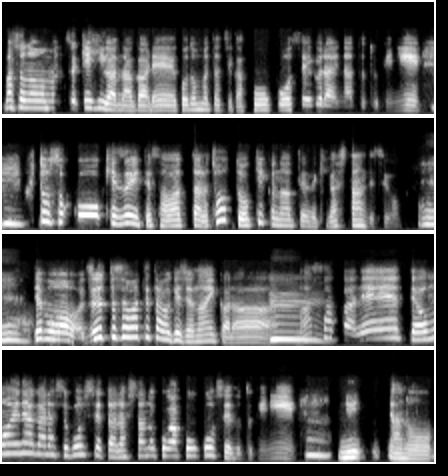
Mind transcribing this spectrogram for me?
まあそのまま月日が流れ、子供たちが高校生ぐらいになった時に、うん。ふとそこを気づいて触ったら、ちょっと大きくなってるような気がしたんですよ。でも、ずっと触ってたわけじゃないから、うん。まさかねって思いながら過ごしてたら、下の子が高校生の時に、うん。に、あの、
